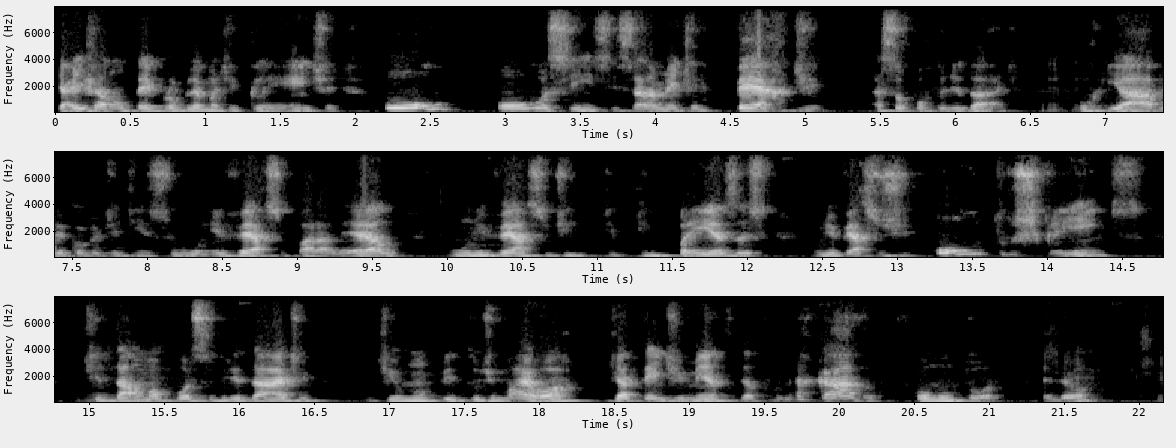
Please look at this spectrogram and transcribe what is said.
que aí já não tem problema de cliente, ou, ou assim, sinceramente, ele perde essa oportunidade. Uhum. Porque abre, como eu te disse, um universo paralelo, um universo de, de, de empresas universos de outros clientes, te dá uma possibilidade de uma amplitude maior de atendimento dentro do mercado como um todo, entendeu? Sim, sim.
